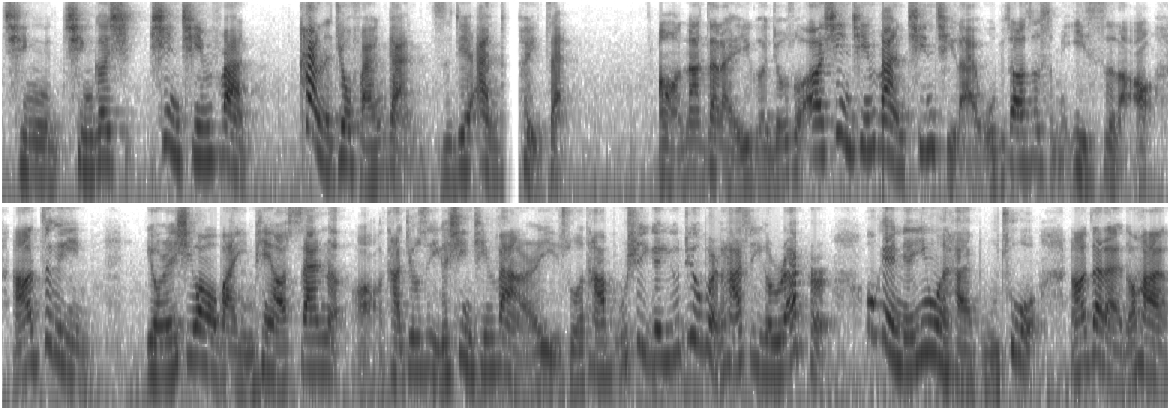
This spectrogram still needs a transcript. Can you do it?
请请个性性侵犯看了就反感，直接按退战。哦，那再来一个就是说啊，性侵犯亲起来，我不知道是什么意思了哦。然后这个影。有人希望我把影片要删了啊、哦，他就是一个性侵犯而已，说他不是一个 YouTuber，他是一个 rapper。OK，你的英文还不错。然后再来的话，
